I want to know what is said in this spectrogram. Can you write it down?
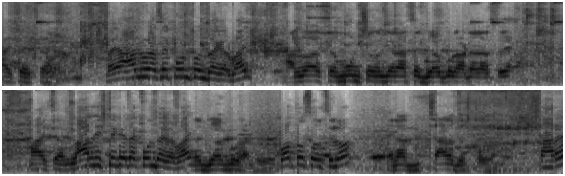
আচ্ছা আচ্ছা। ভাই আলু আছে কোন কোন জায়গার ভাই? আলু আছে মুন্সিগঞ্জের আছে জয়পুর হাটের আছে। আচ্ছা লাল স্টিক এটা কোন জায়গার ভাই? কত চলছিল? এটা সাড়ে দশ টাকা। সাড়ে?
